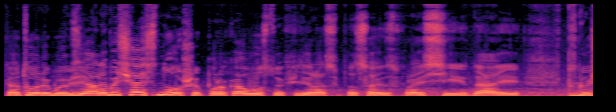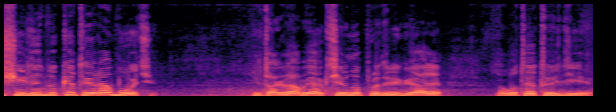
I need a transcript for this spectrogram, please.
которые бы взяли бы часть ноши по руководству Федерации профсоюзов России, да, и подключились бы к этой работе. И тогда бы активно продвигали вот эту идею.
